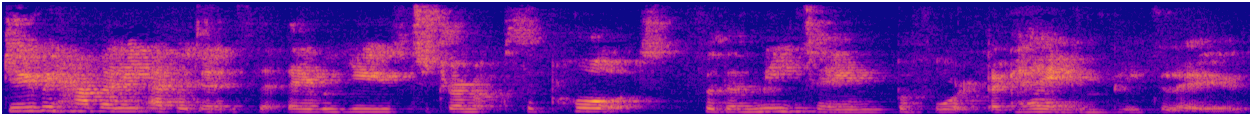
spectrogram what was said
Do we have any evidence that they were used to drum up support for the meeting before it became Peterloo?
